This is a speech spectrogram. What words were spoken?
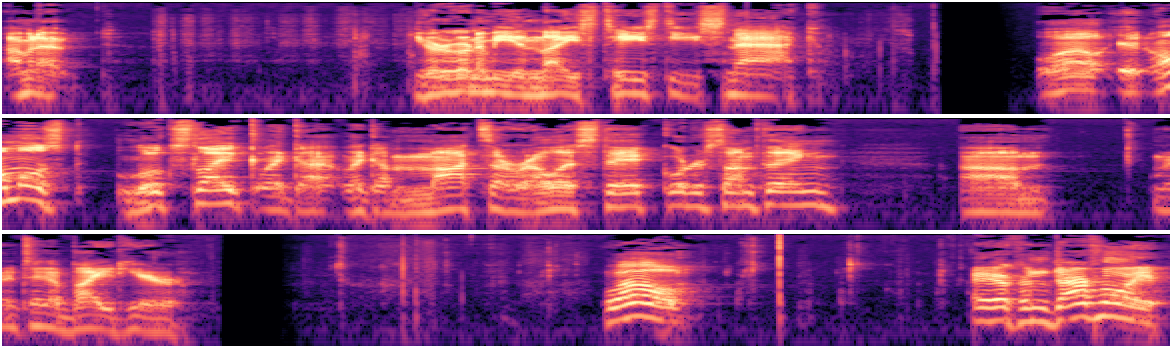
I'm gonna. You're gonna be a nice, tasty snack. Well, it almost looks like like a like a mozzarella stick or something. Um, I'm gonna take a bite here. Well, you can definitely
